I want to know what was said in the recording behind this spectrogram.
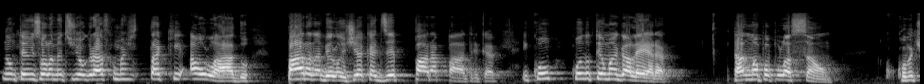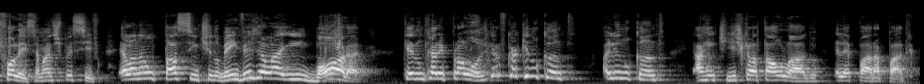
não tem um isolamento geográfico, mas está aqui ao lado. Para na biologia quer dizer parapátrica. E quando tem uma galera, está numa população, como eu te falei, isso é mais específico, ela não está se sentindo bem, em vez de ela ir embora, que não quero ir para longe, quero ficar aqui no canto, ali no canto. A gente diz que ela está ao lado, ela é parapátrica.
